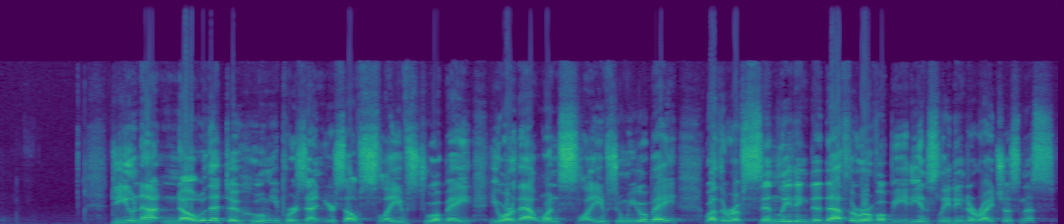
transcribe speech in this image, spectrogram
Do you not know that to whom you present yourselves slaves to obey, you are that one slaves whom you obey, whether of sin leading to death or of obedience leading to righteousness?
